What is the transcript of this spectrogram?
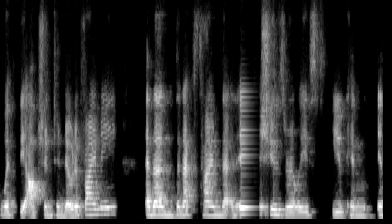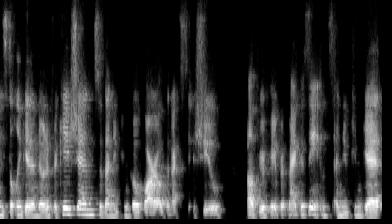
with the option to notify me. And then the next time that an issue is released, you can instantly get a notification. So then you can go borrow the next issue of your favorite magazines. And you can get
